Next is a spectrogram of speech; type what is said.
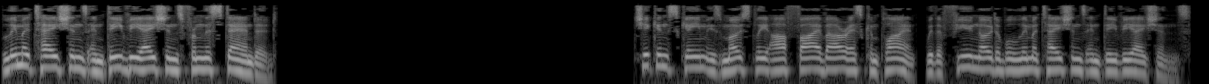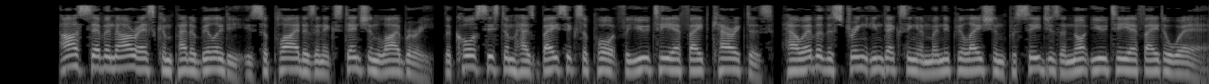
Limitations and deviations from the standard Chicken Scheme is mostly R5RS compliant, with a few notable limitations and deviations. R7RS compatibility is supplied as an extension library. The core system has basic support for UTF-8 characters, however the string indexing and manipulation procedures are not UTF-8 aware.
